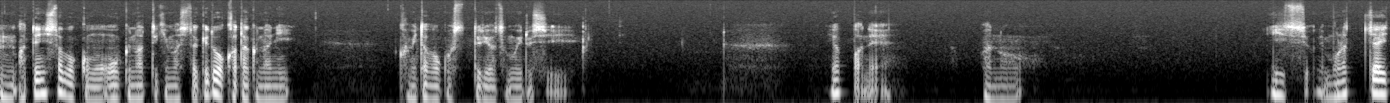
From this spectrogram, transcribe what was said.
うん、当てにしたバコも多くなってきましたけどかたくなに紙タバコ吸ってるやつもいるし。やっぱねあのいいっすよね。もらっちゃい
